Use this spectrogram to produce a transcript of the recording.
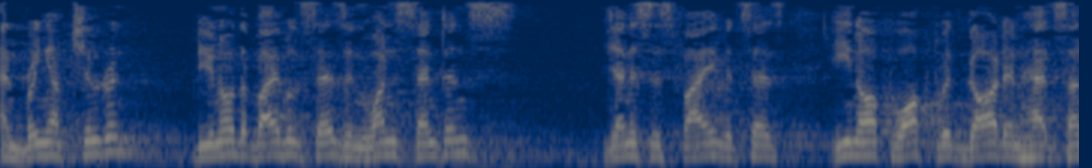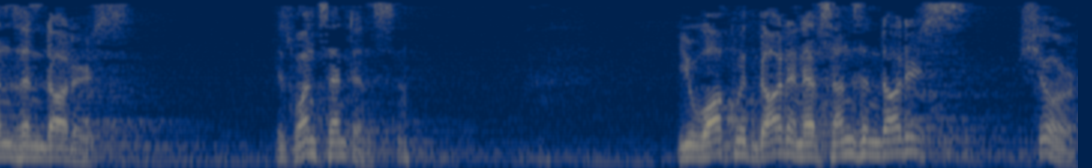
and bring up children? Do you know the Bible says in one sentence, Genesis 5, it says, Enoch walked with God and had sons and daughters. It's one sentence. You walk with God and have sons and daughters? Sure.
